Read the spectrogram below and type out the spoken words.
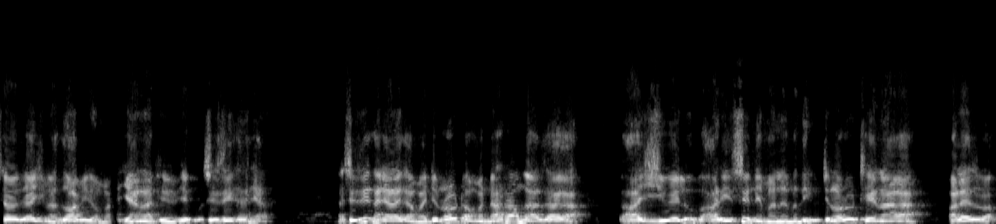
ဆရာဘုရားကြီးမှာသွားပြီးတော့မှရဟနာဖြစ်မဖြစ်ကိုစစ်စစ်ခံကြတယ်စစ်စစ်ခံကြတဲ့အခါမှာကျွန်တော်တို့တော့မနားထောင်ကစားကဘာရည်ရွယ်လို့ဘာတွေစစ်နေမှလည်းမသိဘူးကျွန်တော်တို့ထင်တာကဘာလဲဆိုတော့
